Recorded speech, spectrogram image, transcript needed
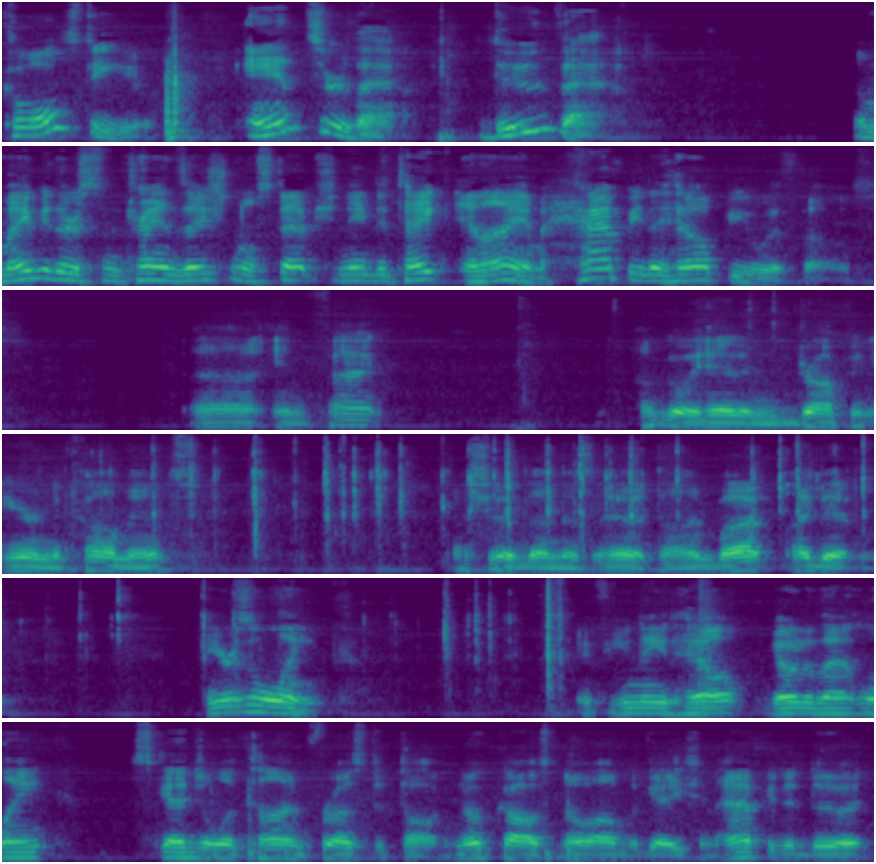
calls to you. Answer that. Do that. Well, maybe there's some transitional steps you need to take, and I am happy to help you with those. Uh, in fact, I'll go ahead and drop it here in the comments. I should have done this ahead of time, but I didn't. Here's a link. If you need help, go to that link schedule a time for us to talk. No cost, no obligation. Happy to do it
